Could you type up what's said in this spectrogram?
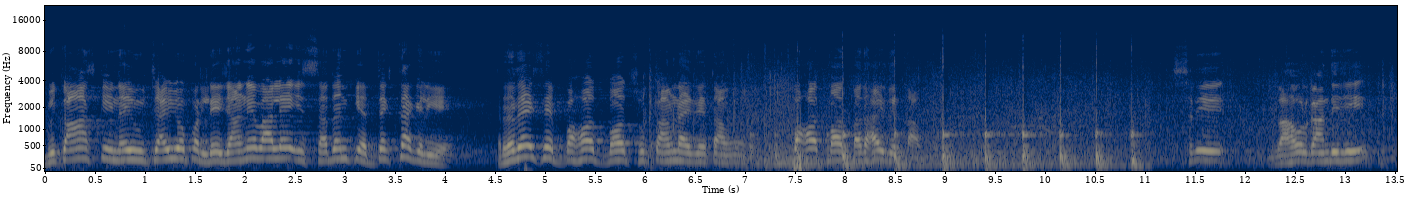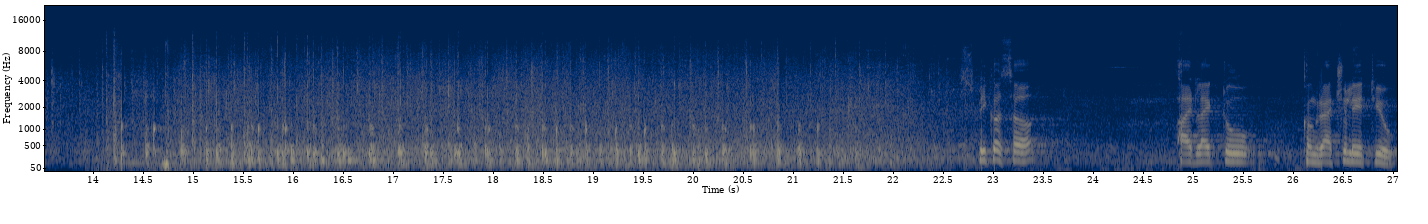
विकास की नई ऊंचाइयों पर ले जाने वाले इस सदन की अध्यक्षता के लिए हृदय से बहुत बहुत शुभकामनाएँ देता हूँ बहुत बहुत बधाई देता हूँ। श्री राहुल गांधी जी Speaker, sir, I'd like to congratulate you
